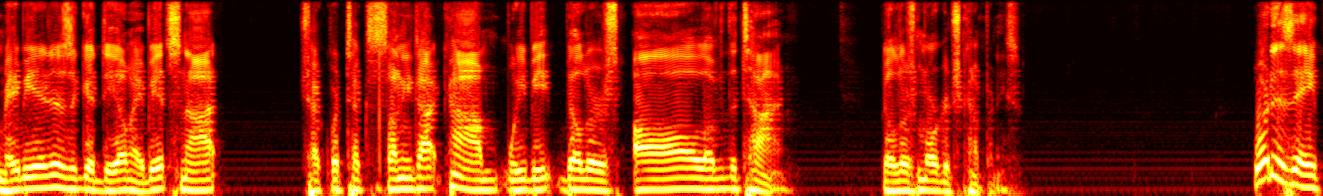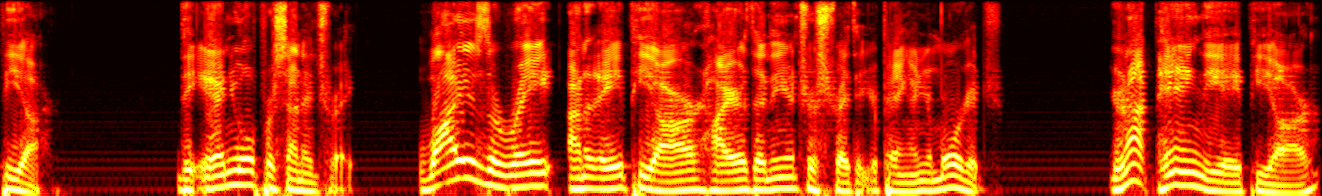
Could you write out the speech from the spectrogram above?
Maybe it is a good deal, maybe it's not. Check with TexasLending.com. We beat builders all of the time, builders mortgage companies. What is APR? The annual percentage rate. Why is the rate on an APR higher than the interest rate that you're paying on your mortgage? You're not paying the APR.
